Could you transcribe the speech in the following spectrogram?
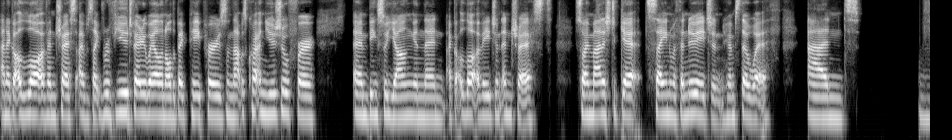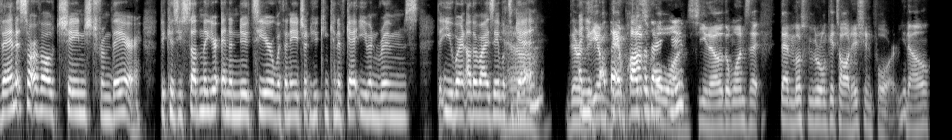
And I got a lot of interest. I was like reviewed very well in all the big papers, and that was quite unusual for um, being so young. And then I got a lot of agent interest. So I managed to get signed with a new agent who I'm still with and then it sort of all changed from there because you suddenly you're in a new tier with an agent who can kind of get you in rooms that you weren't otherwise able yeah. to get in. They're and the, the impossible ones, you. you know, the ones that that most people don't get to audition for, you know.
